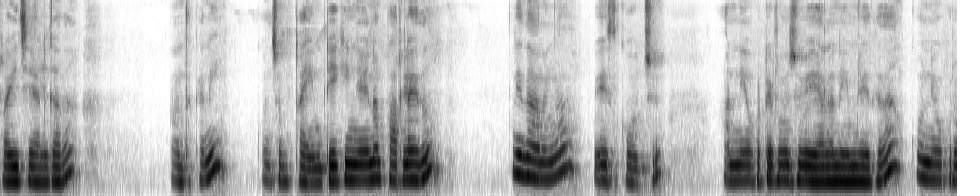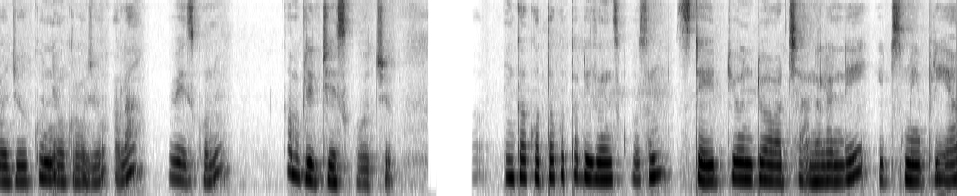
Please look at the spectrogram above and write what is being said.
ట్రై చేయాలి కదా. అందుకని కొంచెం టైం టేకింగ్ అయినా పర్లేదు నిదానంగా వేసుకోవచ్చు. అన్నీ ఒకటే రోజు వేయాలని ఏం లేదు కదా కొన్ని ఒక రోజు కొన్ని ఒక రోజు అలా వేసుకొని కంప్లీట్ చేసుకోవచ్చు. ఇంకా కొత్త కొత్త డిజైన్స్ కోసం stay tuned to our channel అండి. It's me Priya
